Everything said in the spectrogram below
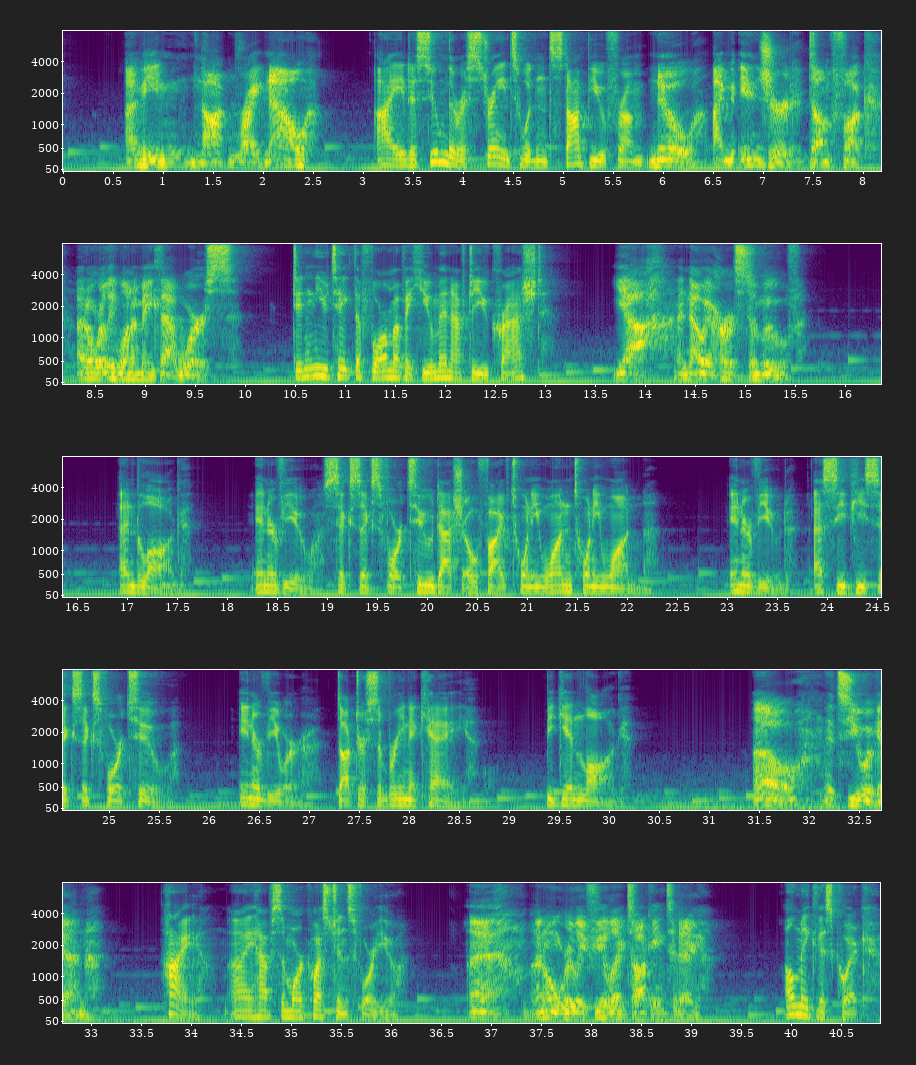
I mean, not right now. I'd assume the restraints wouldn't stop you from- No, I'm injured, dumb fuck. I don't really want to make that worse. Didn't you take the form of a human after you crashed? Yeah, and now it hurts to move. End log. Interview 6642-052121. Interviewed SCP-6642. Interviewer Dr. Sabrina K. Begin log. Oh, it's you again. Hi, I have some more questions for you. Eh, I don't really feel like talking today. I'll make this quick.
